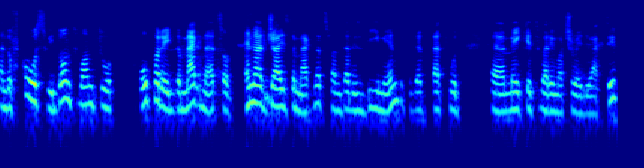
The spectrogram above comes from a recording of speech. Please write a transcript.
and of course we don't want to operate the magnets or energize the magnets when there is beam in because that, that would uh, make it very much radioactive.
